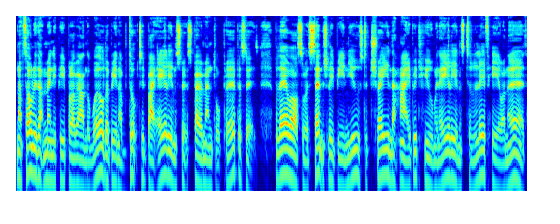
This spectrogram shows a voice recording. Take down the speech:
not only that many people around the world are being abducted by aliens for experimental purposes, but they are also essentially being used to train the hybrid human aliens to live here on Earth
